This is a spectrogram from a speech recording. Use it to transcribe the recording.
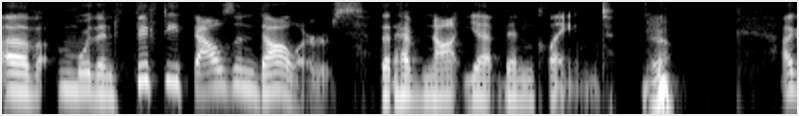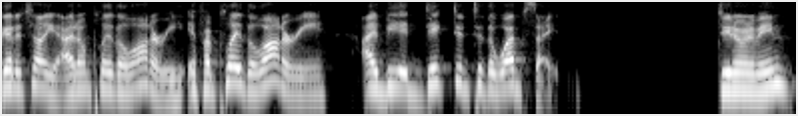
of more than $50,000 that have not yet been claimed. Yeah. I got to tell you, I don't play the lottery. If I played the lottery, I'd be addicted to the website. Do you know what I mean?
